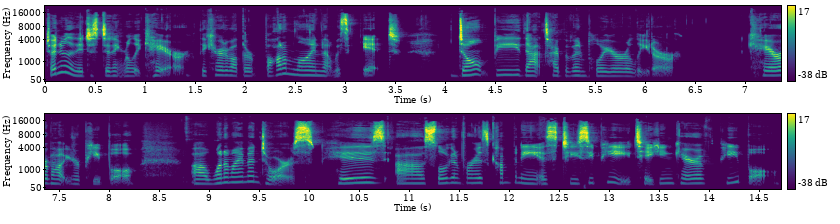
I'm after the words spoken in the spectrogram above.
Genuinely, they just didn't really care. They cared about their bottom line. That was it. Don't be that type of employer or leader. Care about your people. Uh, one of my mentors, his uh, slogan for his company is TCP, taking care of people.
